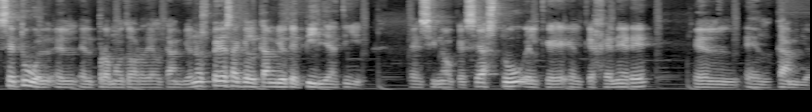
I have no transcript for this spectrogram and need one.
sé tú el, promotor del cambio. No esperes a que el cambio te pille a ti, eh, sino que seas tú el que, el que genere el, cambio.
